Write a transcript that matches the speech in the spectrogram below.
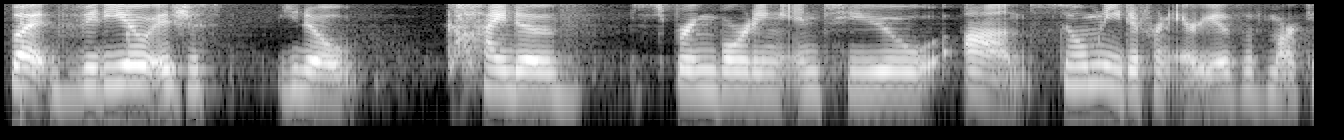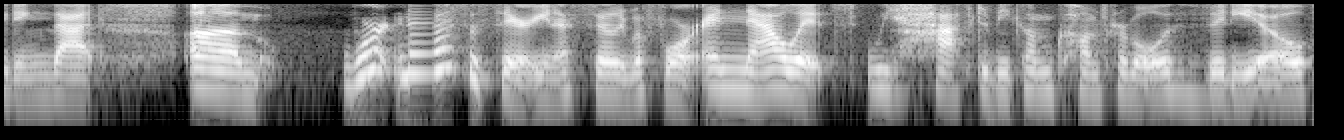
but video is just, you know, kind of springboarding into um, so many different areas of marketing that um, weren't necessary necessarily before. And now it's we have to become comfortable with video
